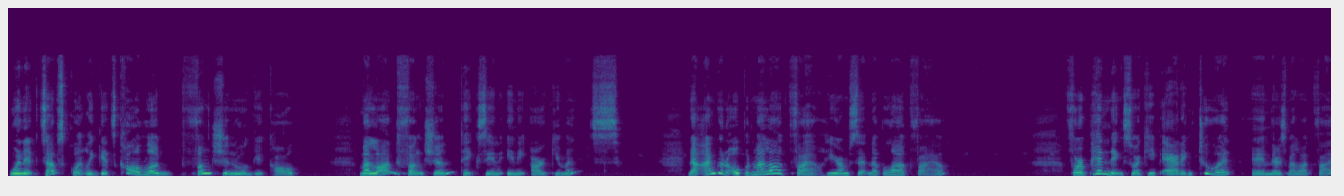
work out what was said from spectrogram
when it subsequently gets called, logged function will get called. My logged function takes in any arguments. Now I'm going to open my log file. Here I'm setting up a log file for appending. So I keep adding to it and there's my log file.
